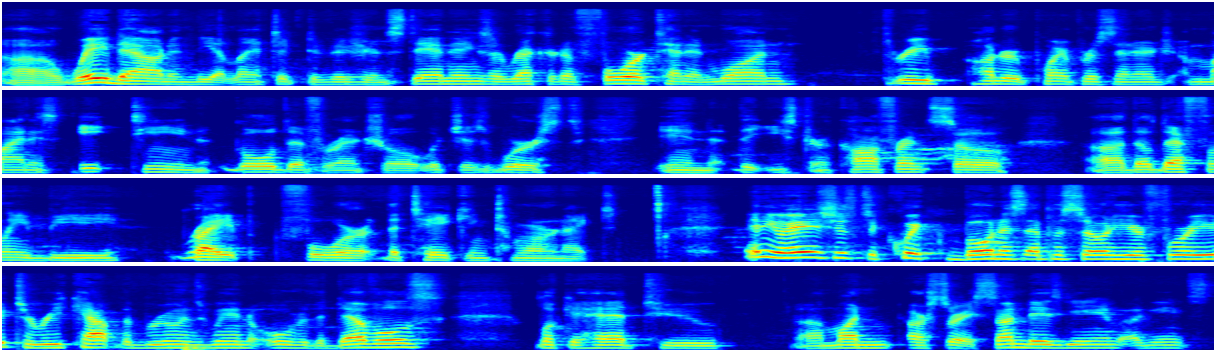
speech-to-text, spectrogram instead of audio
uh, way down in the Atlantic Division standings, a record of 4 10 and 1, 300 point percentage, a minus 18 goal differential, which is worst in the Eastern Conference. So uh, they'll definitely be ripe for the taking tomorrow night. Anyway, it's just a quick bonus episode here for you to recap the Bruins win over the Devils. Look ahead to uh, Mon- or sorry Sunday's game against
